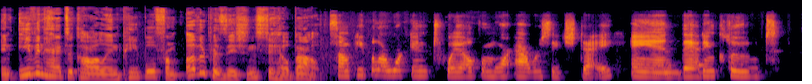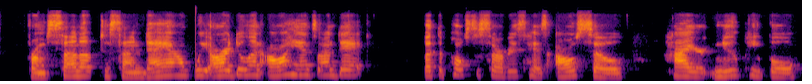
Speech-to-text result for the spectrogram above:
and even had to call in people from other positions to help out. Some people are working 12 or more hours each day, and that includes from sunup to sundown. We are doing all hands on deck, but the Postal Service has also hired new people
